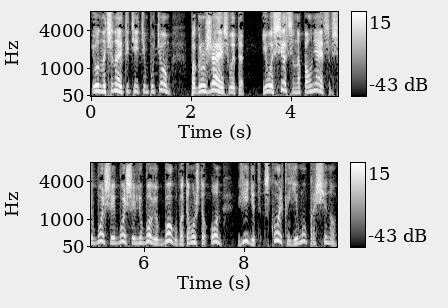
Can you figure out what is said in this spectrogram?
И он начинает идти этим путем, погружаясь в это, его сердце наполняется все больше и больше любовью к Богу, потому что он видит, сколько ему прощено.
